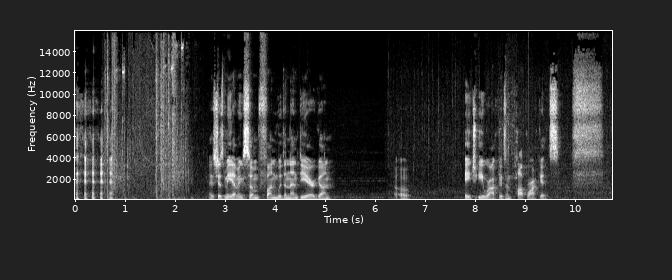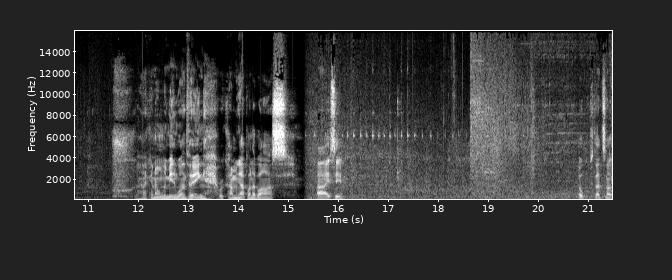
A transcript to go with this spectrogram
It's just me having some fun with an anti-air gun. Uh-oh. HE rockets and pop rockets. That can only mean one thing. We're coming up on a boss. Ah, I see. Nope, that's not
